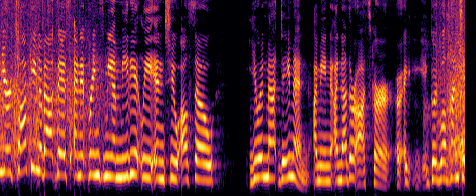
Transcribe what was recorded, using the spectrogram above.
And you're talking about this, and it brings me immediately into also you and Matt Damon. I mean, another Oscar, uh, Good Will Hunting.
